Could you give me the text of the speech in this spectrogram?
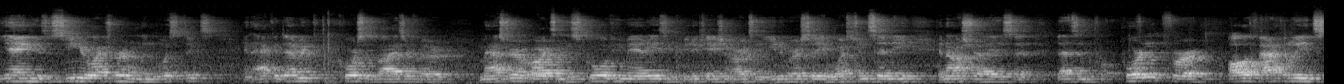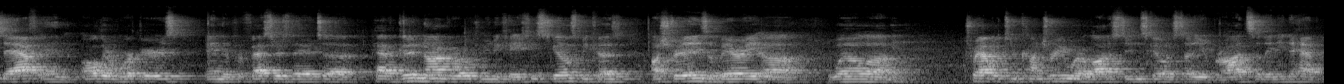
Yang, who's a senior lecturer in linguistics and academic course advisor for Master of Arts in the School of Humanities and Communication Arts in the University of Western Sydney in Australia, said that's important for all the faculty and staff and all their workers and their professors there to have good nonverbal communication skills because Australia is a very uh, well uh, traveled to country where a lot of students go and study abroad, so they need to have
